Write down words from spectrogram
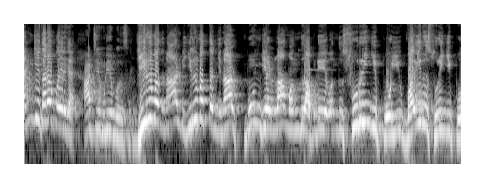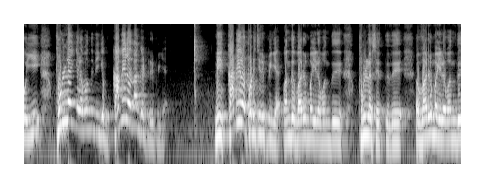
அஞ்சு தடவை போயிருக்கேன். ஆட்சியை முடிய போகுது சார். இருபது நாள் இருபத்தஞ்சு நாள் மூஞ்செல்லாம் வந்து அப்படியே வந்து சுருங்கி போய் வயிறு சுருங்கி போய் பிள்ளைங்களை வந்து நீங்கள் கதையில தான் கேட்டிருப்பீங்க. நீ கதையில் படிச்சிருப்பீங்க. வந்து வறுமையில் வந்து புள்ள செத்துது வறுமையில் வந்து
